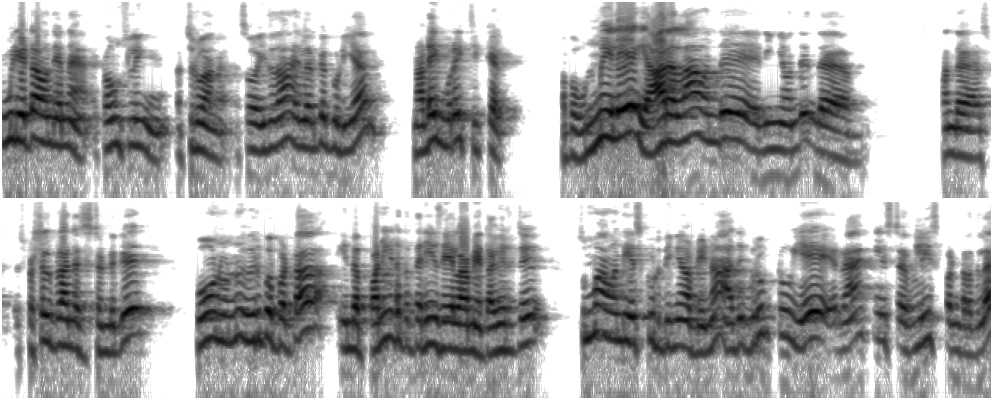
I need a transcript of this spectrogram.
இமீடியட்டாக வந்து என்ன கவுன்சிலிங் வச்சுருவாங்க. ஸோ இதுதான் இதில் இருக்கக்கூடிய நடைமுறை சிக்கல். அப்போ உண்மையிலேயே யாரெல்லாம் வந்து நீங்கள் வந்து இந்த அந்த ஸ்பெஷல் பிரான்ச் அசிஸ்டண்ட்டுக்கு போகணுன்னு விருப்பப்பட்டால் இந்த பணியிடத்தை தெரிவு செய்யலாமே தவிர்த்து சும்மா வந்து எஸ் கொடுத்தீங்க அப்படின்னா அது குரூப் டூ ஏ ரேங்க் லிஸ்ட்டை ரிலீஸ் பண்ணுறதுல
